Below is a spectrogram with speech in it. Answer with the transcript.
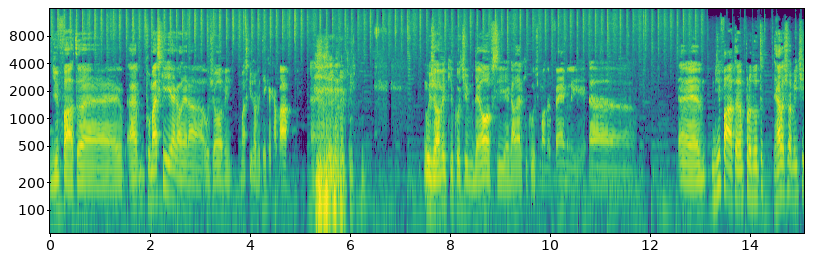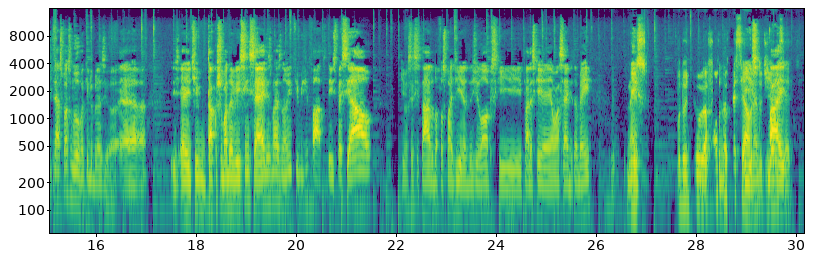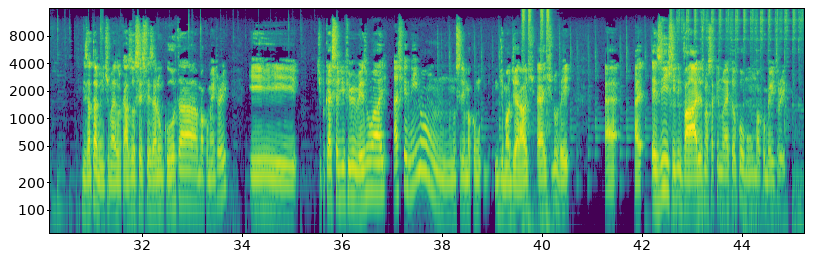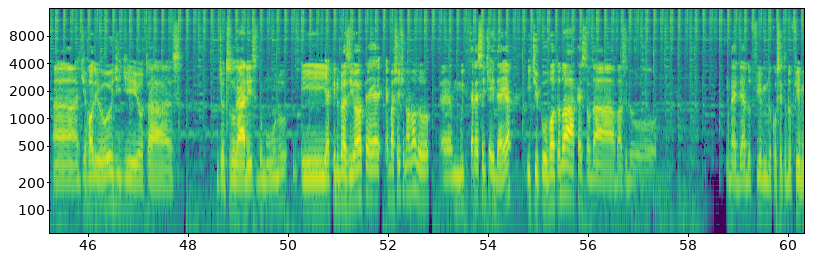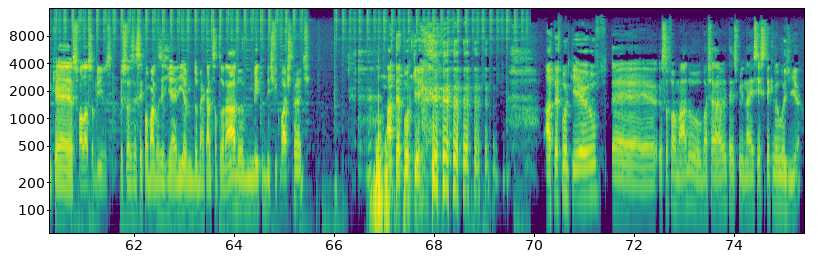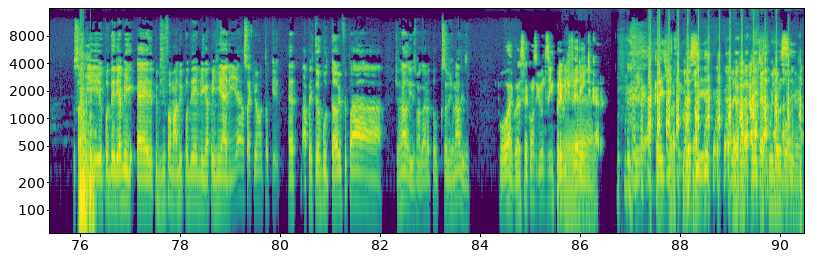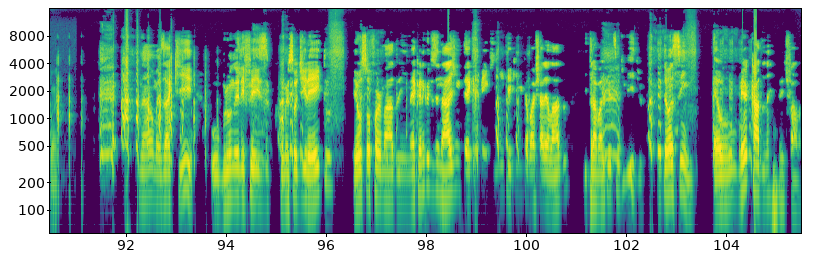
De fato, é, é, por mais que a galera, o jovem, por mais que o jovem tenha que acabar, é, o jovem que curte The Office, a galera que curte Modern Family, é, é, de fato, é um produto relativamente, entre aspas, novo aqui no Brasil. É, a gente tá acostumado a ver isso em séries, mas não em filmes de fato. Tem especial, que vocês citaram, da Fospadilha, do G. Lopes, que parece que é uma série também. Isso. O do, do Afonso do- especial, isso, né? Do dia mas-. Exatamente, mas no caso vocês fizeram um curta, uma commentary, e tipo, questão de filme mesmo, acho que nem no, no cinema como- de modo geral a gente não vê. É, é, existem vários, mas só que não é tão comum uma commentary ah, de Hollywood, de outras de outros lugares do mundo e aqui no Brasil até é bastante inovador, é muito interessante a ideia e tipo voltando à questão da base do da ideia do filme, do conceito do filme, que é falar sobre as pessoas recém-formadas em engenharia do mercado saturado, eu meio que me identifico bastante. Até porque. Até porque eu, é, eu sou formado bacharel interdisciplinar em ciência e tecnologia. Só que eu poderia me. É, depois de formado eu poderia me ligar pra engenharia, só que eu toquei, é, apertei o botão e fui pra jornalismo. Agora eu tô cursando jornalismo. Pô, agora você vai conseguir um desemprego É. diferente, cara. Agora em que você. Levar café Acredito pro William em você. Bonner agora. Não, mas aqui o Bruno ele fez, começou direito. Eu sou formado em mecânica de usinagem, técnica em química e química bacharelado e trabalho com edição de vídeo. Então assim, É o mercado, né? A gente fala.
